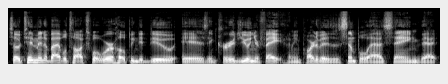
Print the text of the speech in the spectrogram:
So, 10 minute Bible talks, what we're hoping to do is encourage you in your faith. I mean, part of it is as simple as saying that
